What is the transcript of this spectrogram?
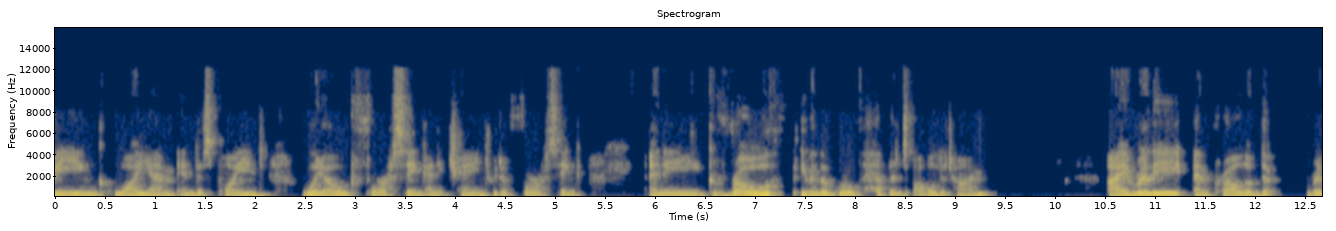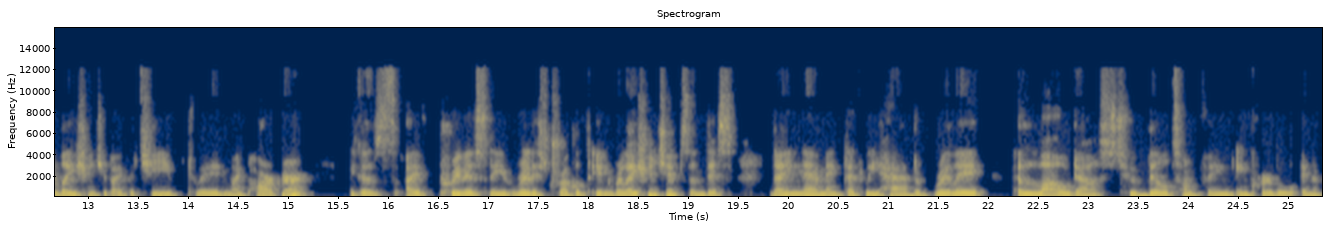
being who I am in this point without forcing any change, without forcing any growth, even though growth happens all the time. I really am proud of the relationship I've achieved with my partner because I've previously really struggled in relationships, and this dynamic that we had really allowed us to build something incredible in a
